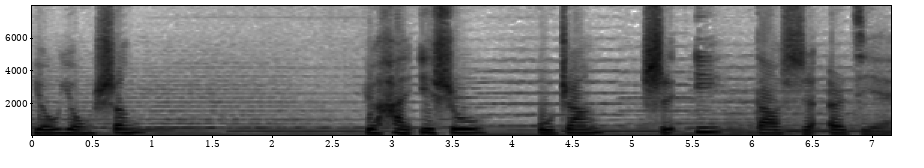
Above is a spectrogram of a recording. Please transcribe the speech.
有永生。约翰一书五章十一到十二节，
